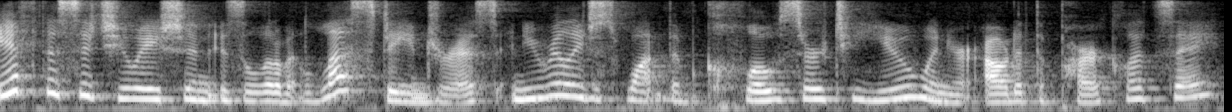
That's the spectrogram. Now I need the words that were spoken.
If the situation is a little bit less dangerous and you really just want them closer to you when you're out at the park, let's say,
